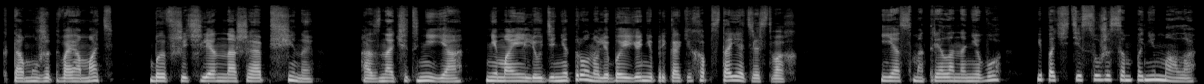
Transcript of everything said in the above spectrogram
К тому же твоя мать — бывший член нашей общины, а значит, ни я, ни мои люди не тронули бы ее ни при каких обстоятельствах». Я смотрела на него и почти с ужасом понимала.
